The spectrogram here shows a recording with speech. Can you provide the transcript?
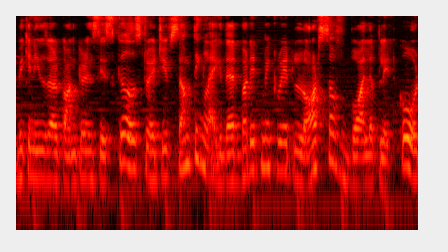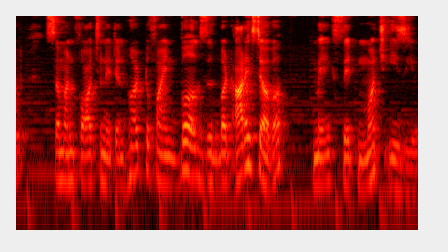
We can use our concurrency skills to achieve something like that but it may create lots of boilerplate code, some unfortunate and hard to find bugs but RxJava makes it much easier.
